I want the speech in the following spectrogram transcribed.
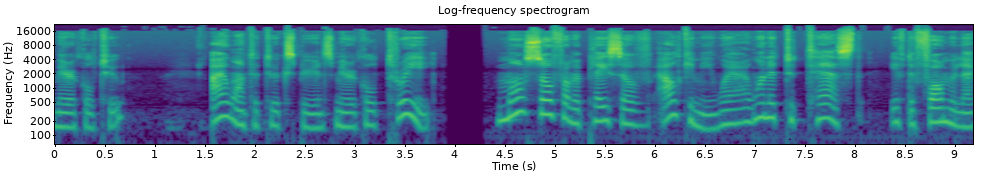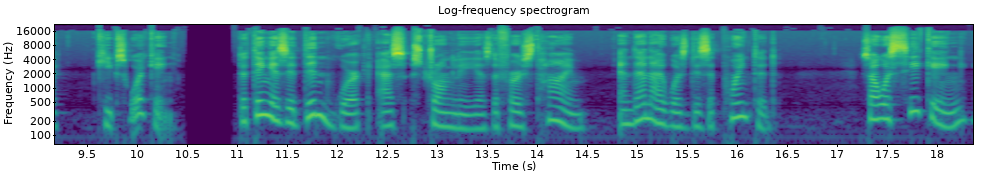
Miracle 2, I wanted to experience Miracle 3, more so from a place of alchemy where I wanted to test if the formula keeps working. The thing is, it didn't work as strongly as the first time, and then I was disappointed. So I was seeking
